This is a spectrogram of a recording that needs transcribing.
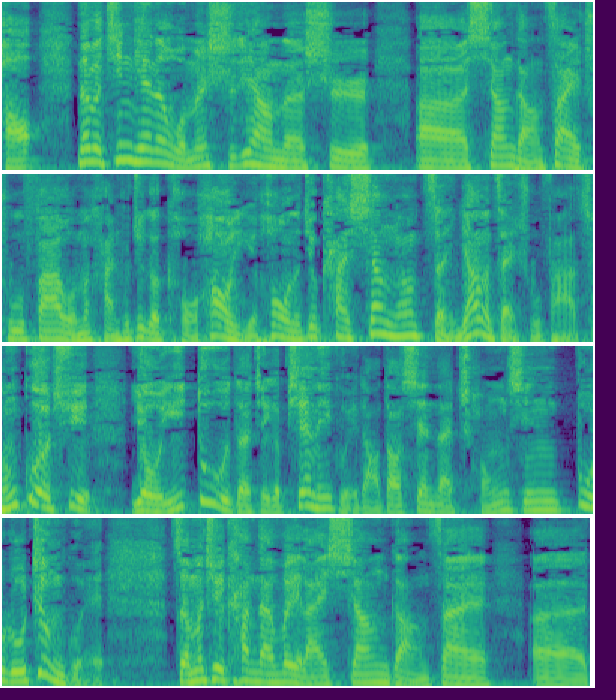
好，那么今天呢，我们实际上呢是啊，香港再出发。我们喊出这个口号以后呢，就看香港怎样的再出发。从过去有一度的这个偏离轨道，到现在重新步入正轨，怎么去看待未来香港在呃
